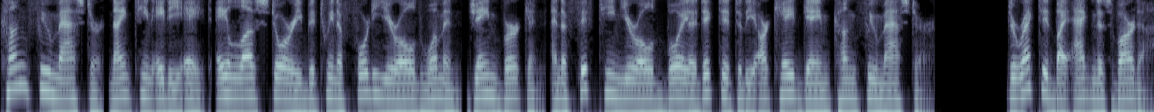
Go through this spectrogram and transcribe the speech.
Kung Fu Master 1988, a love story between a 40-year-old woman Jane Birkin and a 15-year-old boy addicted to the arcade game Kung Fu Master. Directed by Agnes Varda.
